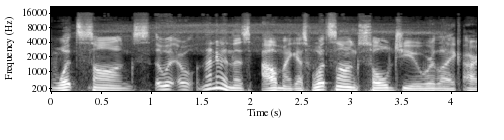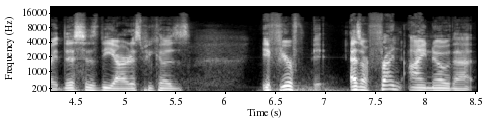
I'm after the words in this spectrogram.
what songs? uh, Not even this album, I guess. What songs sold you? Were like, all right, this is the artist because if you're as a friend, I know that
